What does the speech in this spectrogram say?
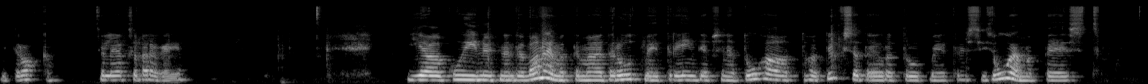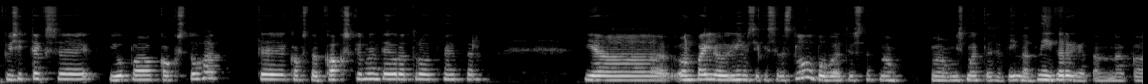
mitte rohkem. selle jaksab ära käia ja kui nüüd nende vanemate majade ruutmeetri hind jääb sinna tuhat, tuhat ükssada eurot ruutmeetrist, siis uuemate eest küsitakse juba kaks tuhat, kaks tuhat kakskümmend eurot ruutmeeter. ja on palju inimesi, kes sellest loobuvad just, et noh, no mis mõttes, et hinnad nii kõrged on, aga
